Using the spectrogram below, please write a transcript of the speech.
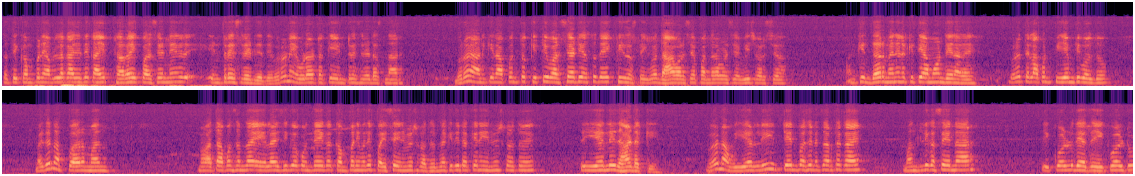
तर ती कंपनी आपल्याला काय देते? काही ठराविक पर्सेंटने इंटरेस्ट रेट देते. बरोबर ना? एवढा टक्के इंटरेस्ट रेट असणार. बरोबर? आणखीन आपण तो किती वर्षासाठी असतो ते एक फीस असते. किंवा दहा वर्ष पंधरा वर्ष वीस वर्ष. आणखी दर महिन्याला किती अमाऊंट देणार आहे? बरोबर? त्याला आपण पी एम टी बोलतो. माहिती आहे ना? पर मंथ मग आता आपण समजा एल आय सी किंवा कोणत्याही एका कंपनीमध्ये पैसे इन्व्हेस्ट करतो समजा किती टक्क्याने इन्व्हेस्ट करतोय? तर इयरली दहा टक्के. बरोबर ना? इयरली टेन पर्सेंट याचा अर्थ काय? मंथली कसं येणार? इक्वल टू द्यायचं. इक्वल टू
